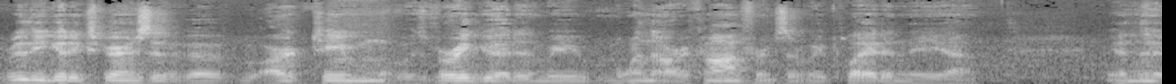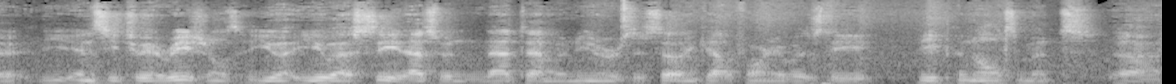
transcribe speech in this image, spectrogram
really good experience. Our team was very good, and we won our conference, and we played in the uh, in the, the NC2A regionals at USC. That's when that time when University of Southern California was the the penultimate uh,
